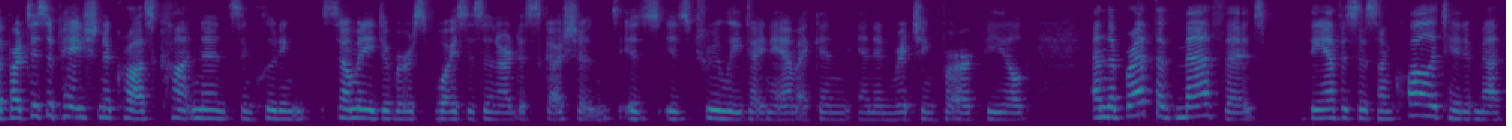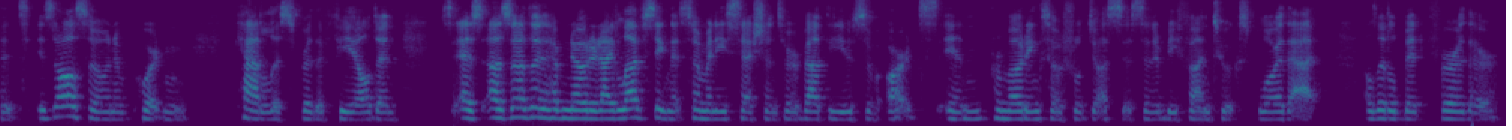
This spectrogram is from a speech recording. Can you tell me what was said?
The participation across continents, including so many diverse voices in our discussions, is, is truly dynamic and, and enriching for our field. And the breadth of methods, the emphasis on qualitative methods, is also an important catalyst for the field. And as, as others have noted, I love seeing that so many sessions are about the use of arts in promoting social justice, and it'd be fun to explore that a little bit further.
